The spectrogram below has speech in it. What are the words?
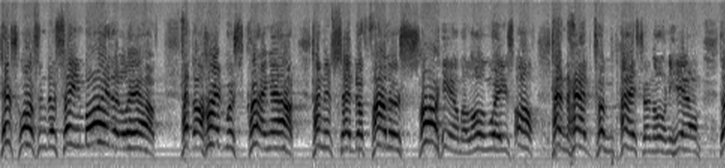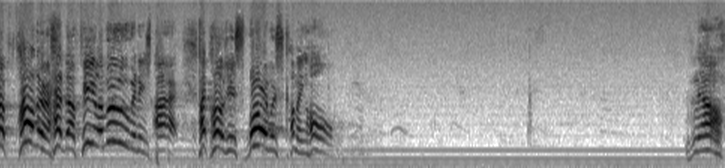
This wasn't the same boy that left. That the heart was crying out. And it said the father saw him a long ways off and had compassion on him. The father had to feel a move in his heart because his boy was coming home. Now,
